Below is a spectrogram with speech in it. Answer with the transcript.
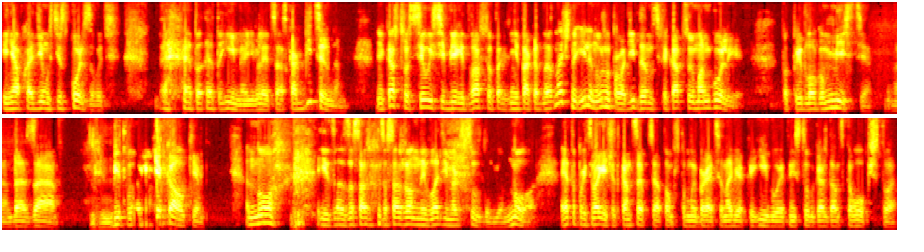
и необходимость использовать это, это имя является оскорбительным, мне кажется, что силы Сибири-2 все так, не так однозначно, или нужно проводить денацификацию Монголии под предлогом мести да, за битву на реке Калки но и засаженный Владимир Суздалью. Но это противоречит концепции о том, что мы братья навека Игу, это институт гражданского общества,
